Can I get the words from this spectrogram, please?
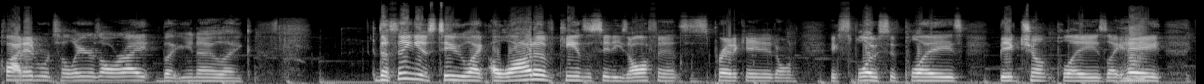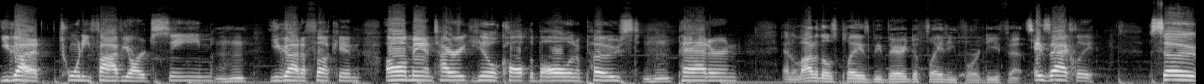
Clyde Edwards Helaire's all right, but you know like the thing is too like a lot of Kansas City's offense is predicated on explosive plays, big chunk plays. Like, mm-hmm. hey, you got a 25 yard seam, mm-hmm. you got a fucking oh man, Tyreek Hill caught the ball in a post mm-hmm. pattern. And a lot of those plays be very deflating for a defense. Exactly. So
